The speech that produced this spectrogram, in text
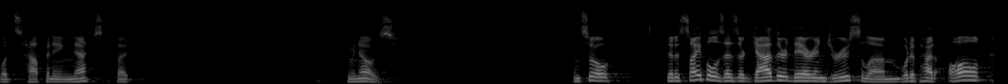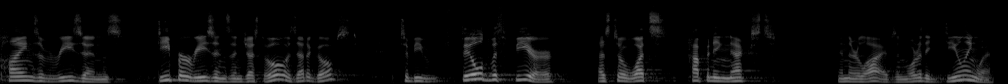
what's happening next, but who knows? And so the disciples, as they're gathered there in Jerusalem, would have had all kinds of reasons, deeper reasons than just, oh, is that a ghost? To be filled with fear as to what's happening next in their lives and what are they dealing with.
